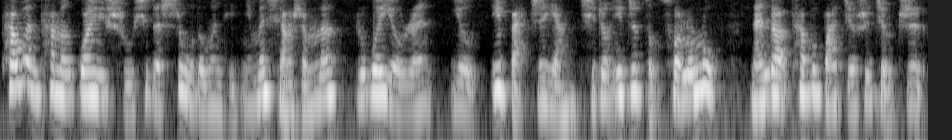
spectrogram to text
他问他们关于熟悉的事物的问题：“你们想什么呢？如果有人有一百只羊，其中一只走错了路，难道他不把九十九只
